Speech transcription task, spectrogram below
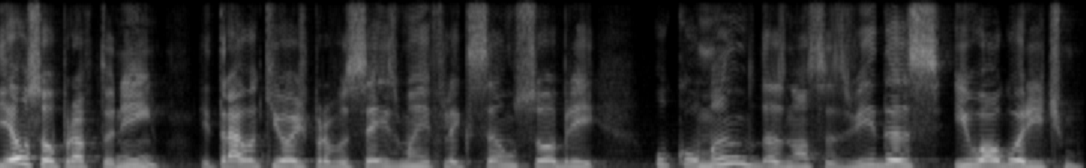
E eu sou o Prof. Toninho e trago aqui hoje para vocês uma reflexão sobre o comando das nossas vidas e o algoritmo.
